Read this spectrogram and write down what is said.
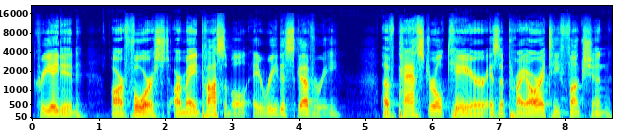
created, or forced, or made possible a rediscovery of pastoral care as a priority function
